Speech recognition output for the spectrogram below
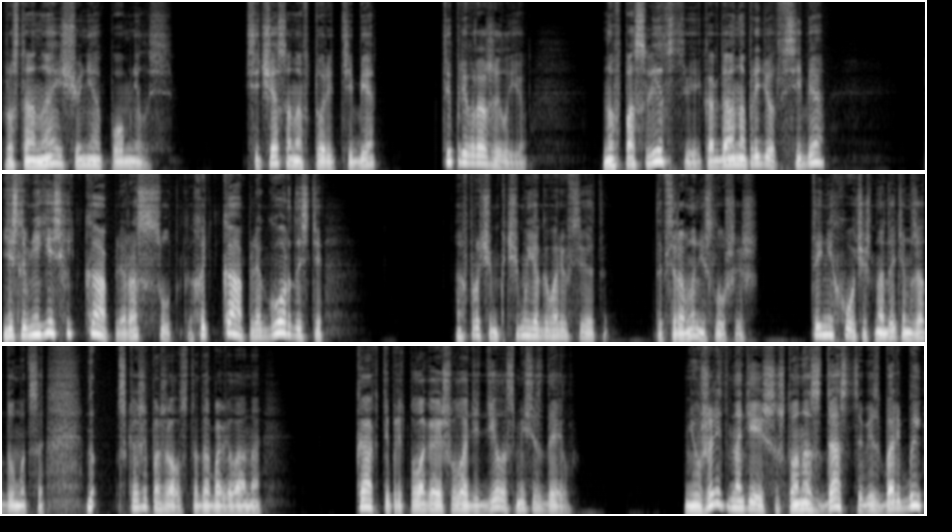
«Просто она еще не опомнилась. Сейчас она вторит тебе. Ты приворожил ее. Но впоследствии, когда она придет в себя, если в ней есть хоть капля рассудка, хоть капля гордости... А, впрочем, к чему я говорю все это? Ты все равно не слушаешь. Ты не хочешь над этим задуматься. Ну, скажи, пожалуйста, — добавила она, — как ты предполагаешь уладить дело с миссис Дейл? Неужели ты надеешься, что она сдастся без борьбы,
